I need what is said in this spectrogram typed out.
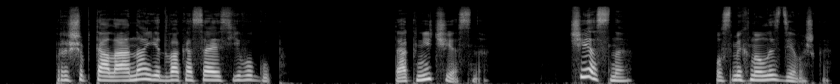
— прошептала она, едва касаясь его губ. «Так нечестно». «Честно», — усмехнулась девушка.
